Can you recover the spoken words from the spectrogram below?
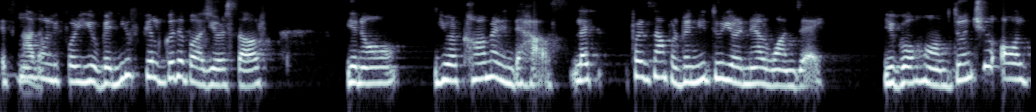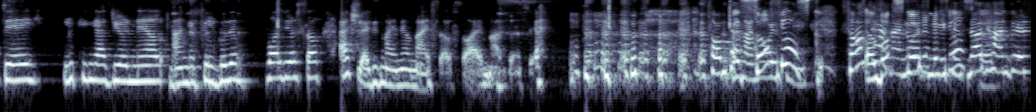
It's not only for you. When you feel good about yourself, you know, you're calmer in the house. Like for example, when you do your nail one day, you go home, don't you all day looking at your nail and you feel good about yourself? Actually, I did my nail myself, so I'm not to say. Sometimes it still feels good. Sometimes it looks good and it if feels it's not hundred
